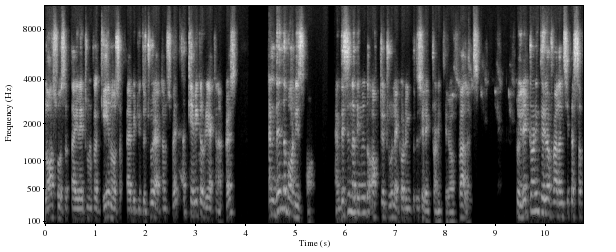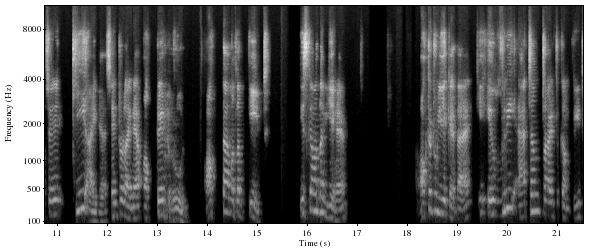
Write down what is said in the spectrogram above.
लॉस हो सकता है इलेक्ट्रॉन का गेन हो सकता है between the two atoms when a chemical reaction occurs and then the bond is formed. And this is nothing but the octet rule according to this electronic theory of valence. तो इलेक्ट्रॉनिक थ्योरी ऑफ़ वैलेंसी का सबसे की idea central idea octet rule octa मतलब एट इसका मतलब ये है ऑक्टेट रूल ये कहता है कि every atom try to complete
